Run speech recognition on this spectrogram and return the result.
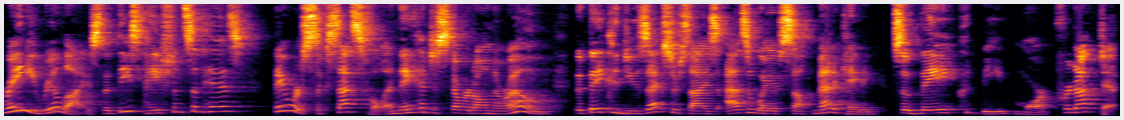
Ratey realized that these patients of his they were successful and they had discovered on their own that they could use exercise as a way of self medicating so they could be more productive.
